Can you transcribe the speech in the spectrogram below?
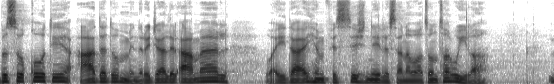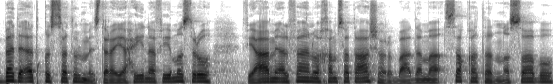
بسقوط عدد من رجال الأعمال وإيداعهم في السجن لسنوات طويلة. بدأت قصة المستريحين في مصر في عام 2015 بعدما سقط النصاب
